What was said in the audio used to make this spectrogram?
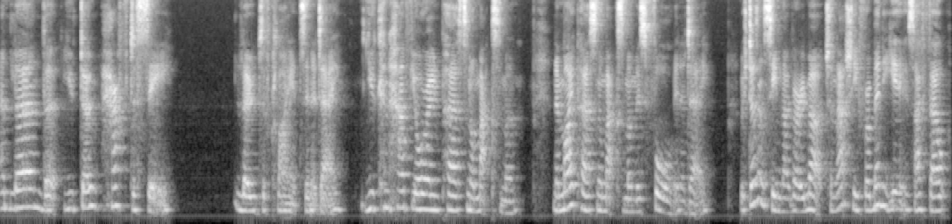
and learn that you don't have to see loads of clients in a day. You can have your own personal maximum. Now, my personal maximum is four in a day, which doesn't seem like very much. And actually, for many years, I felt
